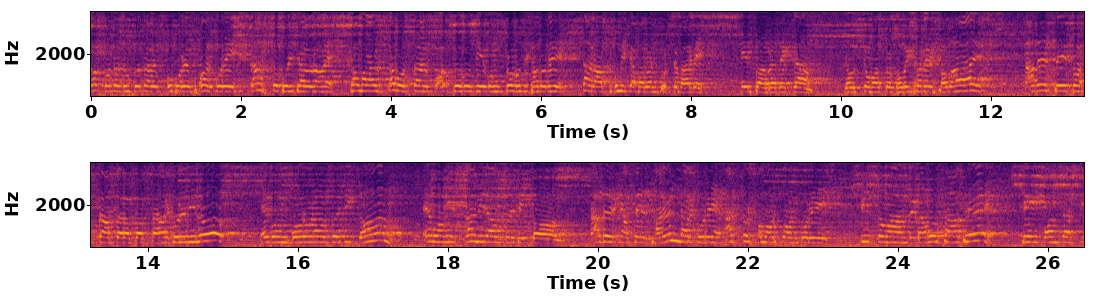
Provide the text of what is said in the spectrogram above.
দক্ষতা, যোগ্যতার উপরে ভর করে রাষ্ট্র পরিচালনায় সমাজ ব্যবস্থার অগ্রগতি এবং প্রগতি সাধনে তারা ভূমিকা পালন করতে পারবে। কিন্তু আমরা দেখলাম যে ঐক্যমত্য কমিশনের সভায় তাদের সেই প্রস্তাব তারা প্রত্যাহার করে দিল এবং বড় রাজনৈতিক দল এবং ইসলামী রাজনৈতিক দল তাদের কাছে সারেন্ডার করে আত্মসমর্পণ করে বিদ্যমান যে ব্যবস্থা আছে সেই পঞ্চাশটি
